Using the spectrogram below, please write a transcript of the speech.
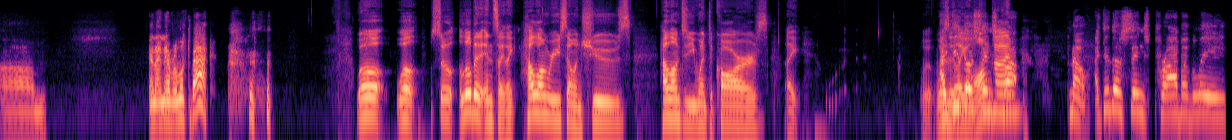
um, and i never looked back well well so a little bit of insight like how long were you selling shoes how long did you went to cars like was I it like a long time? Pro- no, I did those things probably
